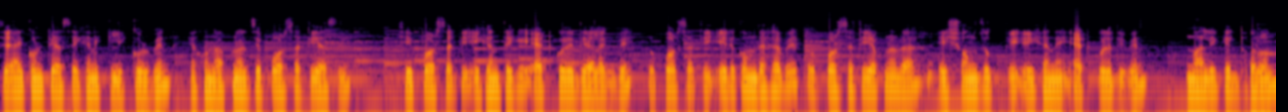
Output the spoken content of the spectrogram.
যে আইকনটি আছে, এখানে ক্লিক করবেন। এখন আপনার যে পর্সাটি আছে, সেই পর্সাটি এখান থেকে অ্যাড করে দেওয়া লাগবে। তো পর্সাটি এরকম দেখাবে, তো পর্সাটি আপনারা এই সংযুক্তি এখানে অ্যাড করে দিবেন। মালিকের ধরন,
